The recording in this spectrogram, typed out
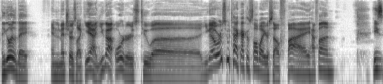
And you go to the Bay, and the Medchar's like, yeah, you got orders to, uh, you got orders to attack Axis all by yourself. Bye. Have fun. He's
